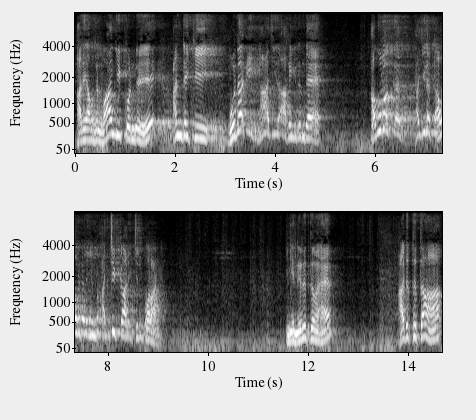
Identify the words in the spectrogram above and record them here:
அதை அவர்கள் வாங்கி கொண்டு அன்றைக்கு உதவி நாஜிராக இருந்த அபுபக்கர் ஹஜிரத் அவர்களையும் ஹஜ்ஜுக்கு அழைச்சிட்டு போறாங்க இங்க நிறுத்துவேன். அடுத்து தான்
